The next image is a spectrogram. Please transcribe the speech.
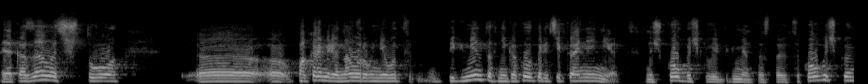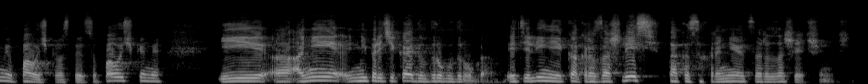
И оказалось, что, э, э, по крайней мере, на уровне вот пигментов никакого перетекания нет. Значит, колбочковые пигменты остаются колбочками, палочки остаются палочками, и они не перетекают друг в друга. Эти линии как разошлись, так и сохраняются разошедшимися.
